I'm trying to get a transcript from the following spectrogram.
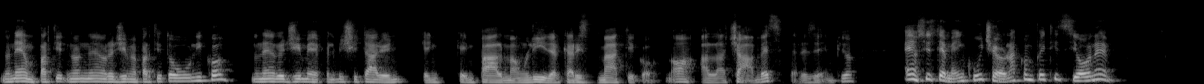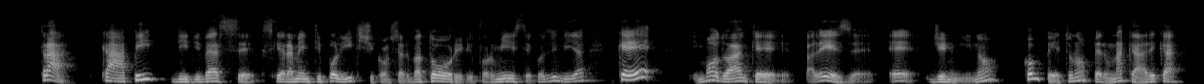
non, è un non, è un regime a partito unico, non è un regime plebiscitario in, che, che, impalma un leader carismatico no? alla Chavez, per esempio, è un sistema in cui c'è una competizione tra capi di diversi schieramenti politici, conservatori, riformisti e così via, che in modo anche palese e genuino competono per una carica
